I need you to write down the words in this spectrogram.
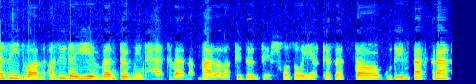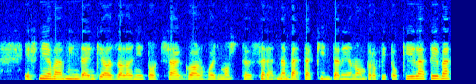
Ez így van. Az idei évben több mint 70 vállalati döntéshozó érkezett a Good Impact-re, és nyilván mindenki azzal a nyitottsággal, hogy most szeretne betekinteni a non-profitok életébe,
